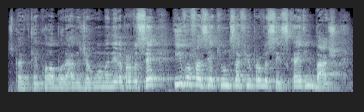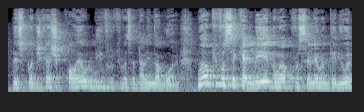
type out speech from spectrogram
Espero que tenha colaborado de alguma maneira para você e vou fazer aqui um desafio para você. Escreve embaixo desse podcast qual é o livro que você está lendo agora. Não é o que você quer ler, não é o que você leu anterior,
